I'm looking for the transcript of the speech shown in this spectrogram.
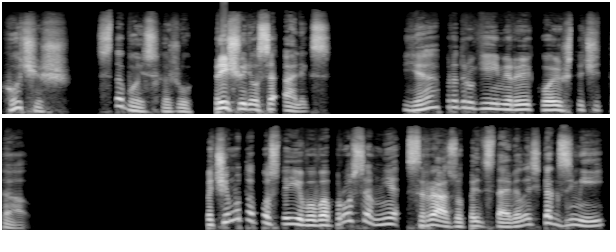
«Хочешь, с тобой схожу», — прищурился Алекс. «Я про другие миры кое-что читал». Почему-то после его вопроса мне сразу представилось, как змей,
